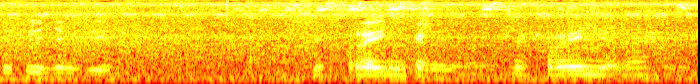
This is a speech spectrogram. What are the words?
Ito yung dyan. Si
